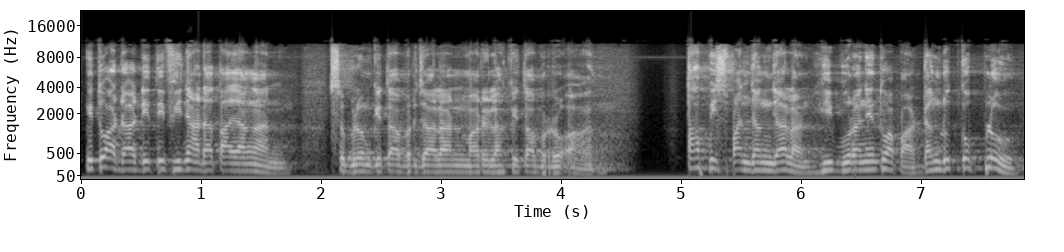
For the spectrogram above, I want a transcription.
itu ada di TV-nya ada tayangan. Sebelum kita berjalan, marilah kita berdoa. Tapi sepanjang jalan, hiburannya itu apa? Dangdut koplo.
